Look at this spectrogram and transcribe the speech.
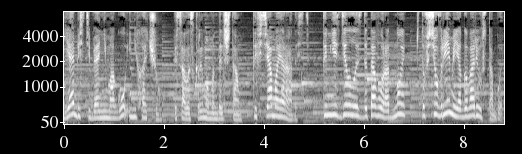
я без тебя не могу и не хочу», писал из Крыма Мандельштам. «Ты вся моя радость. Ты мне сделалась до того родной, что все время я говорю с тобой,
